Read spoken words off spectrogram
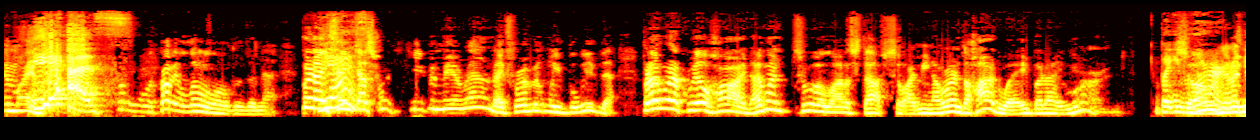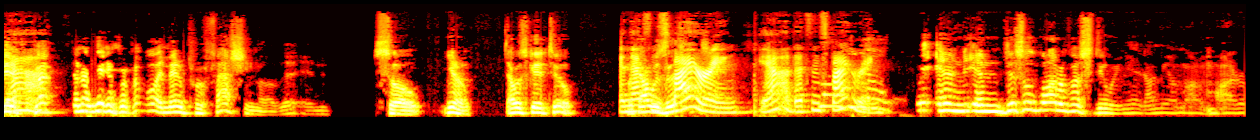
in my yes, probably, probably, a little older than that. But I yes. think that's what's keeping me around. I fervently believe that. But I work real hard. I went through a lot of stuff, so I mean, I learned the hard way, but I learned. But you so, learned, then I made yeah. A, then I made a well, I made a profession of it, and so you know that was good too. And but that's that inspiring. It. Yeah, that's inspiring. Well, you know, and and there's a lot of us doing it. I mean, I'm not a martyr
